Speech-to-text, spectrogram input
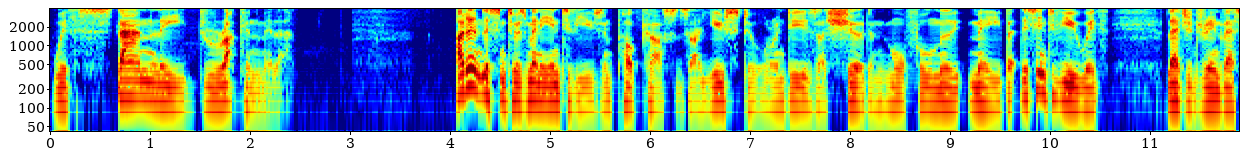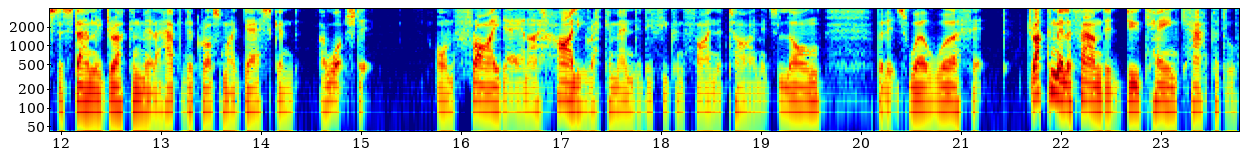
with Stanley Druckenmiller. I don't listen to as many interviews and podcasts as I used to, or indeed as I should, and more fool me, but this interview with legendary investor Stanley Druckenmiller happened across my desk and I watched it on Friday, and I highly recommend it if you can find the time. It's long, but it's well worth it. Druckenmiller founded Duquesne Capital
